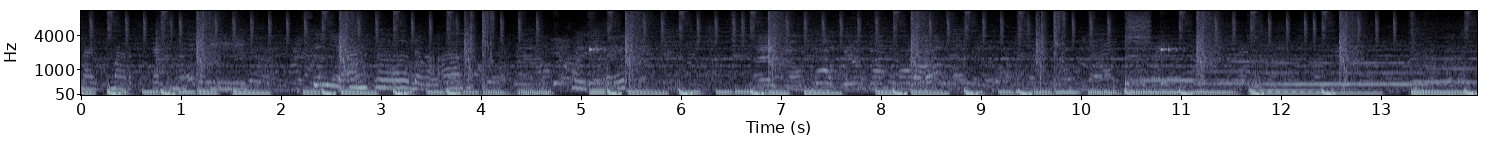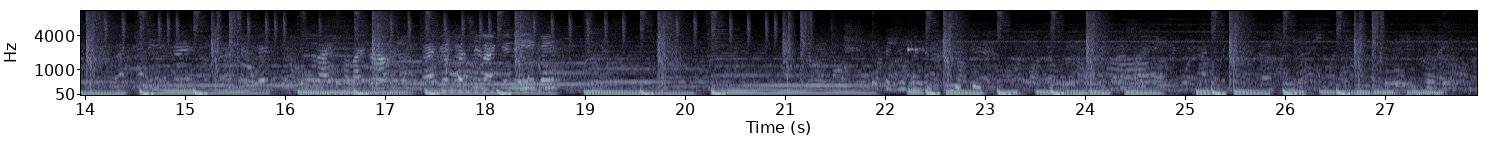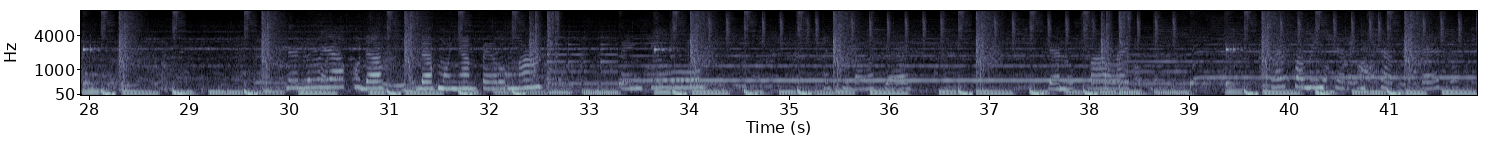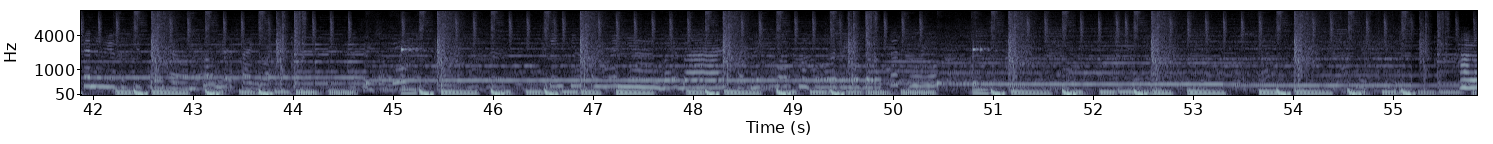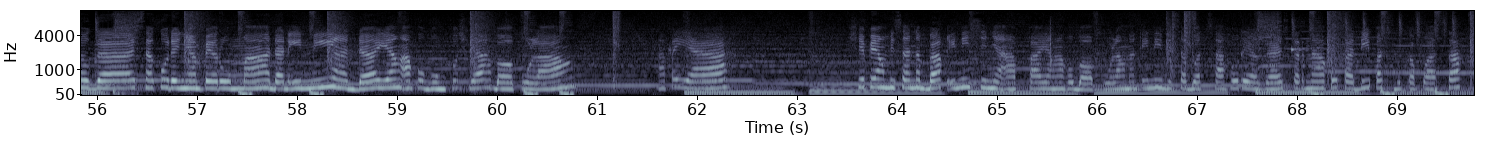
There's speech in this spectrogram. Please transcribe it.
Night Market channel youtube Fitri Helm Vlogger Taiwan thank you semuanya. Bye bye assalamualaikum warahmatullahi wabarakatuh. Halo guys, aku udah nyampe rumah dan ini ada yang aku bungkus ya bawa pulang. Apa ya? Siapa yang bisa nebak ini isinya apa yang aku bawa pulang? Nanti ini bisa buat sahur ya guys, karena aku tadi pas buka puasa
